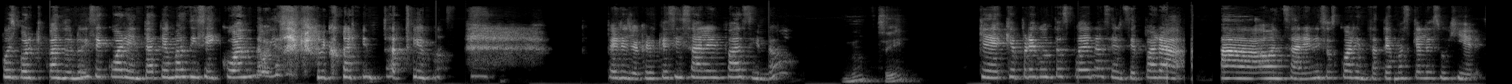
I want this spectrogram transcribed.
Pues porque cuando uno dice 40 temas, dice, ¿y cuándo voy a sacar 40 temas? Pero yo creo que sí salen fácil, ¿no? Sí, ¿Qué, preguntas pueden hacerse para avanzar en esos 40 temas que les sugieres?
